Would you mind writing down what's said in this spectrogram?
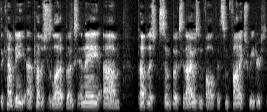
the company uh, publishes a lot of books, and they um, published some books that I was involved with, some phonics readers.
